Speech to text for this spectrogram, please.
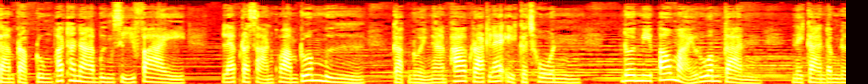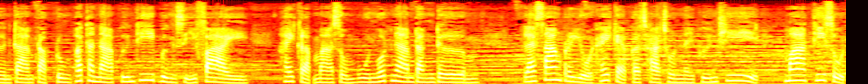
การปรับปรุงพัฒนาบึงสีไฟ และประสานความร่วมมือกับหน่วยงานภาครัฐและเอกชน โดยมีเป้าหมายร่วมกัน ในการดำเนินการปรับปรุงพัฒนาพื้นที่บึงสีไฟ ให้กลับมาสมบูรณ์งดงามดังเดิม และสร้างประโยชน์ให้แก่ประชาชนในพื้นที่มากที่สุด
